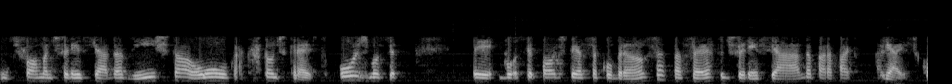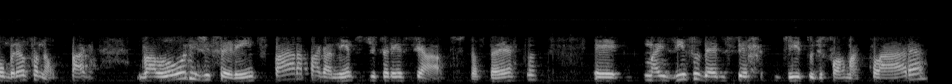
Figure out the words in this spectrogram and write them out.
de forma diferenciada à vista ou a cartão de crédito. Hoje você, é, você pode ter essa cobrança, tá certo? Diferenciada para. Aliás, cobrança não, paga valores diferentes para pagamentos diferenciados, tá certo? É, mas isso deve ser dito de forma clara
